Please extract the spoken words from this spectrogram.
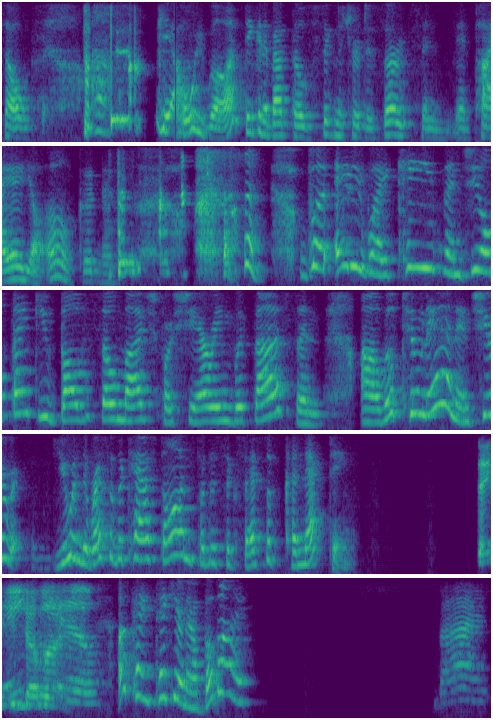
So uh, yeah, we will. I'm thinking about those signature desserts and, and paella. Oh goodness. but anyway, Keith and Jill, thank you both so much for sharing with us, and uh, we'll tune in and cheer you and the rest of the cast on for the success of connecting. Thank, Thank you so much. You. Okay, take care now. Bye bye. Bye.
